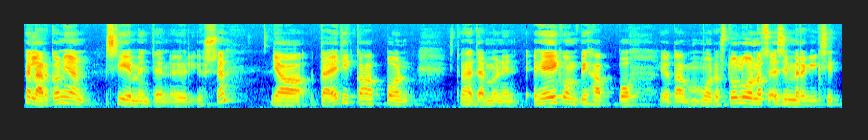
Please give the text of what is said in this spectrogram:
pelarkonian siementen öljyssä. Ja tämä etikkahappo on vähän tämmöinen heikompi happo, jota muodostuu luonnossa esimerkiksi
